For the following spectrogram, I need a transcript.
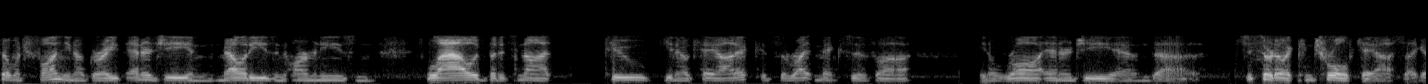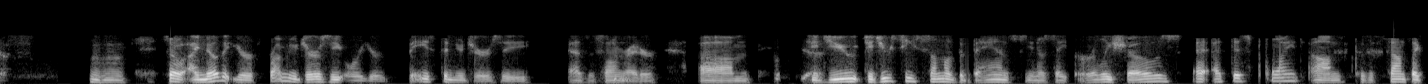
so much fun, you know, great energy and melodies and harmonies and it's loud, but it's not too, you know, chaotic. It's the right mix of uh, you know, raw energy and uh it's just sort of like controlled chaos, I guess. Mm-hmm. So I know that you're from New Jersey or you're based in New Jersey as a songwriter. Um, yeah. Did you did you see some of the bands, you know, say early shows at, at this point? Because um, it sounds like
